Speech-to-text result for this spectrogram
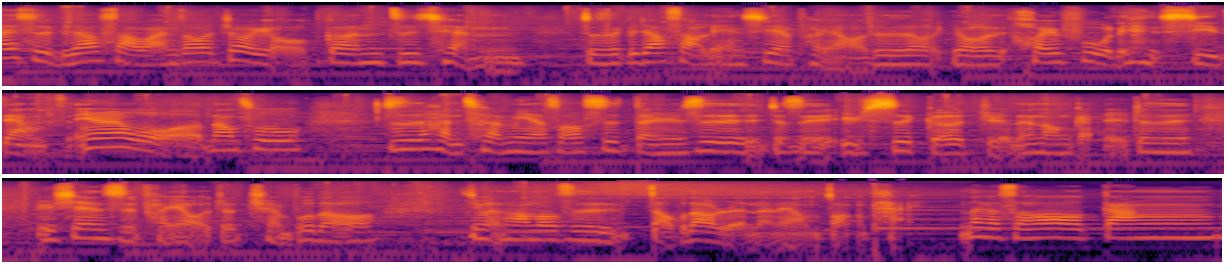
开始比较少玩之后，就有跟之前就是比较少联系的朋友，就是有恢复联系这样子。因为我当初就是很沉迷的时候，是等于是就是与世隔绝的那种感觉，就是与现实朋友就全部都基本上都是找不到人的那种状态。那个时候刚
